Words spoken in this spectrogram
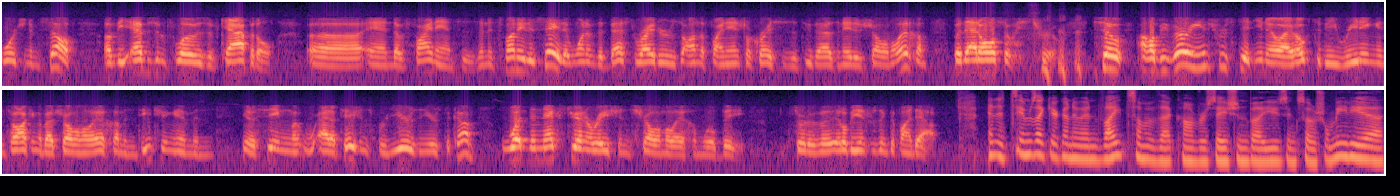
fortune himself, of the ebbs and flows of capital uh, and of finances. And it's funny to say that one of the best writers on the financial crisis of 2008 is Sholem Aleichem, but that also is true. so I'll be very interested. You know, I hope to be reading and talking about Sholem Aleichem and teaching him and you know seeing adaptations for years and years to come. what the next generation's Sholem Aleichem will be. Sort of, it'll be interesting to find out. And it seems like you're going to invite some of that conversation by using social media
